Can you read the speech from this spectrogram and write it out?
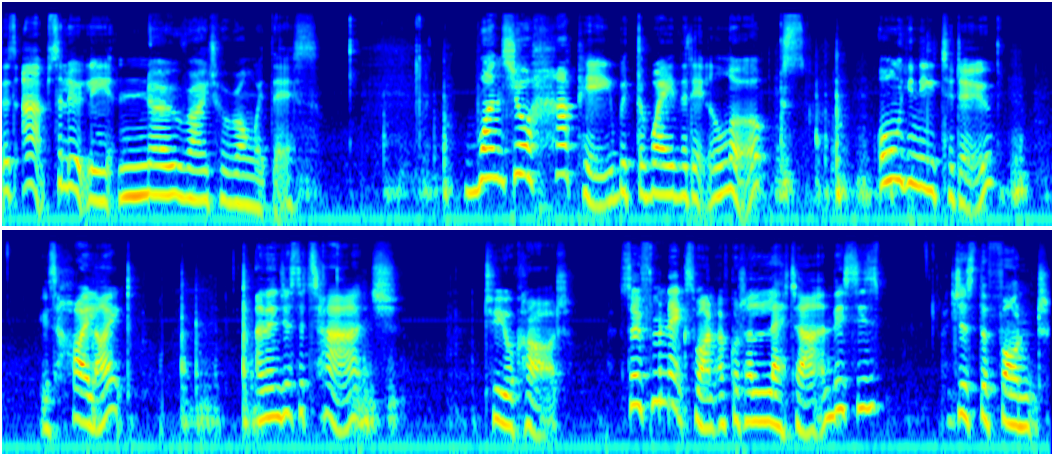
There's absolutely no right or wrong with this. Once you're happy with the way that it looks, all you need to do is highlight and then just attach to your card. So for my next one, I've got a letter and this is just the font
